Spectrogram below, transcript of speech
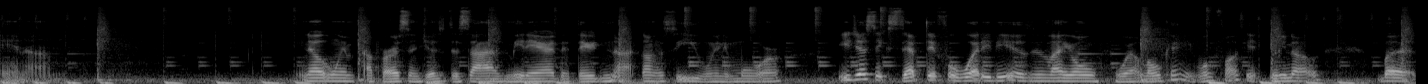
and um, you know, when a person just decides midair that they're not gonna see you anymore, you just accept it for what it is, and like, oh, well, okay, well, fuck it, you know. But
